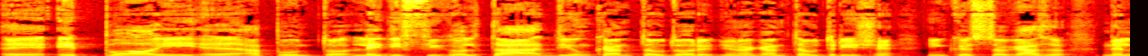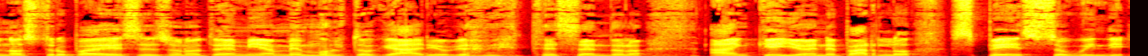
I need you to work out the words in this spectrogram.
Eh, e poi eh, appunto le difficoltà di un cantautore, di una cantautrice, in questo caso nel nostro paese sono temi a me molto cari ovviamente, essendolo anche io e ne parlo spesso, quindi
